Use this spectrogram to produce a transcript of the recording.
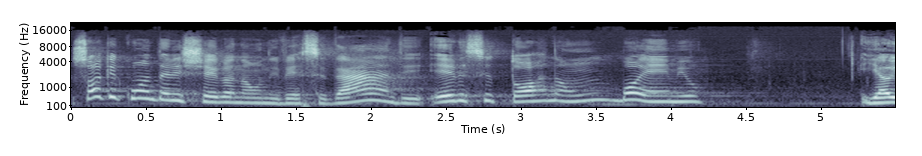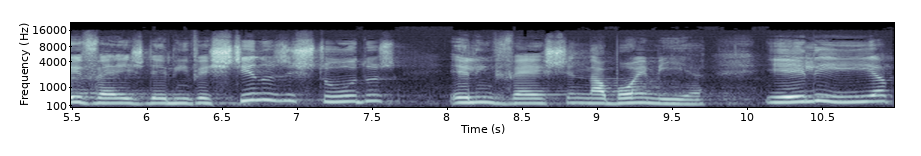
Só que quando ele chega na universidade, ele se torna um boêmio. E ao invés dele investir nos estudos, ele investe na boemia. E ele ia,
